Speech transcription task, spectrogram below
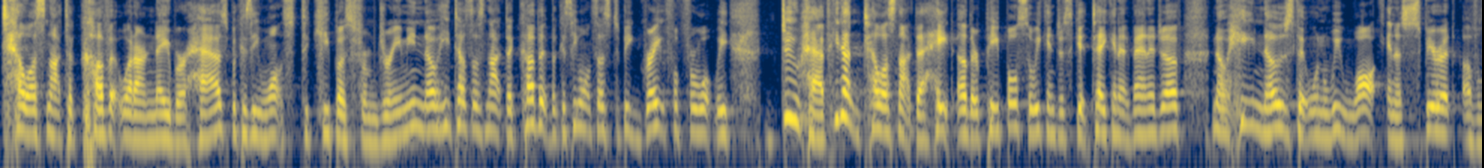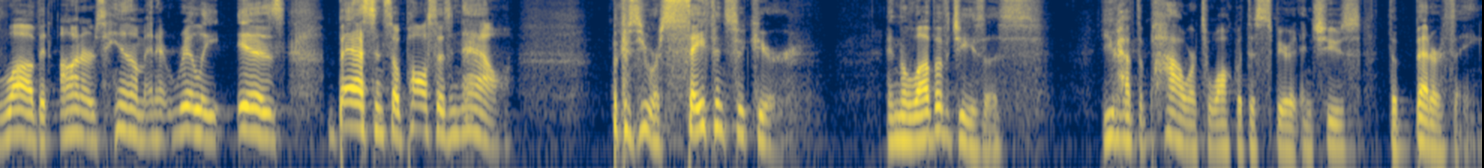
tell us not to covet what our neighbor has because he wants to keep us from dreaming. No, he tells us not to covet because he wants us to be grateful for what we do have. He doesn't tell us not to hate other people so we can just get taken advantage of. No, he knows that when we walk in a spirit of love, it honors him and it really is best. And so Paul says, now, because you are safe and secure in the love of Jesus, you have the power to walk with the Spirit and choose the better thing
